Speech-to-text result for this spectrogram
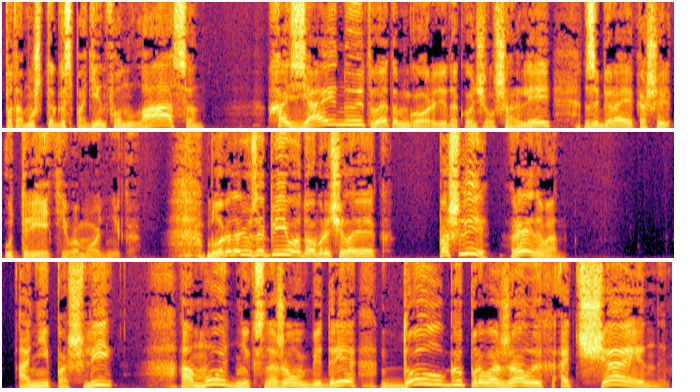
потому что господин фон Лаасан хозяйнует в этом городе, докончил Шарлей, забирая кошель у третьего модника. Благодарю за пиво, добрый человек. Пошли, Рейнеман. Они пошли, а модник с ножом в бедре долго провожал их отчаянным,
